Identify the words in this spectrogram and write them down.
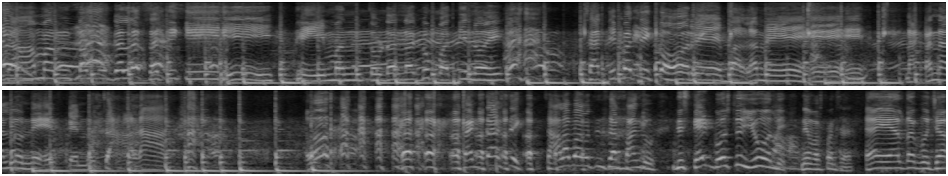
సామంతము గల సతికి ధీమంతుడనగు పతి నోయ్ సతిపతి కోరే బలమే నటనలు నేర్పెను చాలా. ఫ్యాంటాస్టిక్ చాలా బాగా వచ్చింది sir song. The state goes to you only. నేను వస్తాను సార్. ఏ వెళ్తా కూర్చో.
